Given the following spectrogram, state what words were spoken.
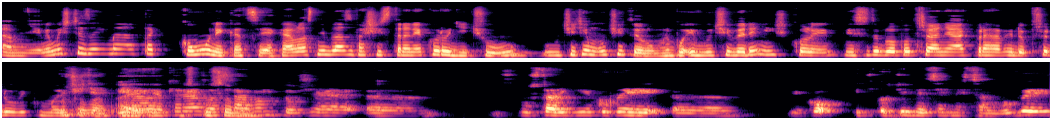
A mě jenom ještě zajímá ta komunikace, jaká vlastně byla z vaší strany jako rodičů vůči těm učitelům, nebo i vůči vedení školy, jestli to bylo potřeba nějak právě dopředu vykomunikovat. Určitě. Já jakým teda způsobem? to, že uh, spousta lidí jakoby, uh, jako o těch věcech nechce mluvit,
